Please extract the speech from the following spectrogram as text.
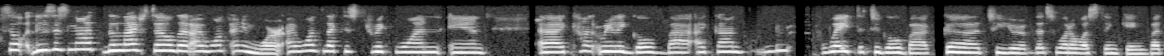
So this is not the lifestyle that I want anymore. I want like the strict one and I can't really go back. I can't wait to go back uh, to Europe. That's what I was thinking. But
